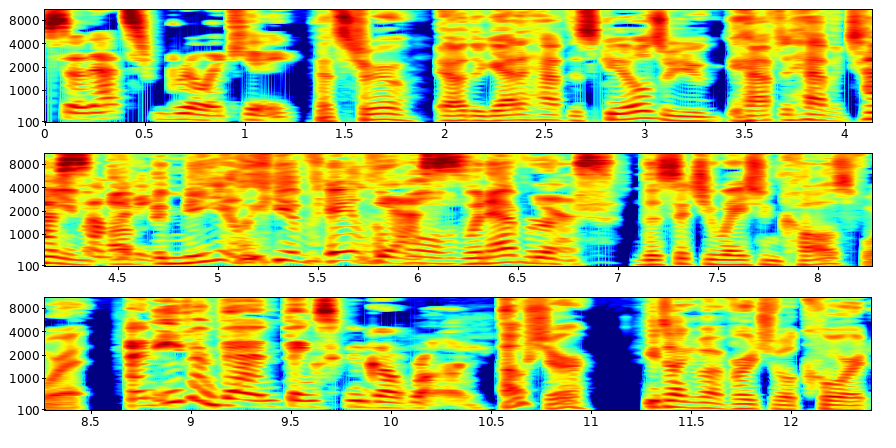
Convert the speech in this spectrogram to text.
So that's really key. That's true. Either you got to have the skills or you have to have a team have immediately available yes. whenever yes. the situation calls for it. And even then, things can go wrong. Oh, sure. You talk about virtual court.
